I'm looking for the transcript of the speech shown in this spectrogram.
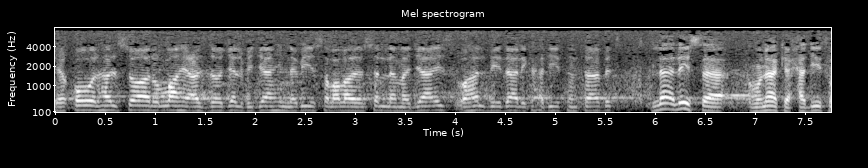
يقول هل سؤال الله عز وجل بجاه النبي صلى الله عليه وسلم جائز؟ وهل في ذلك حديث ثابت؟ لا ليس هناك حديث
